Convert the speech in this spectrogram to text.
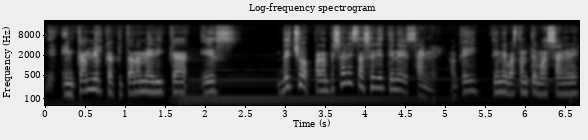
En cambio, el Capitán América es de hecho, para empezar, esta serie tiene sangre, ¿ok? Tiene bastante más sangre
